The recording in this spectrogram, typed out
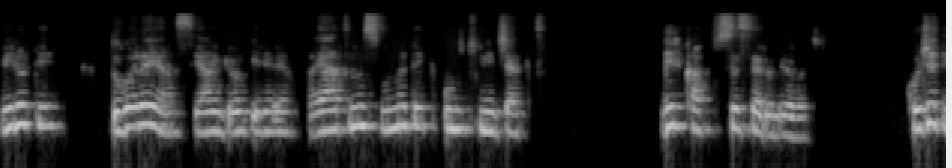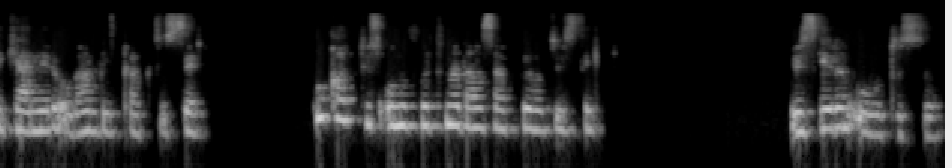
Melody duvara yansıyan gölgeleri hayatının sonuna dek unutmayacaktı. Bir kaktüse sarılıyordu. Koca dikenleri olan bir kaktüse. Bu kaktüs onu fırtınadan saklıyordu üstelik. Rüzgarın uğultusu,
